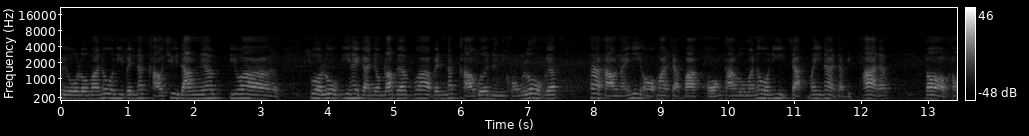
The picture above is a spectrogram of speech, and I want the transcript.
ซิโอโรมาโน่นี่เป็นนักข่าวชื่อดังนะครับที่ว่าทั่วโลกนี่ให้การยอมรับนะครับว่าเป็นนักข่าวเบอร์หนึ่งของโลกนะครับถ้าข่าวไหนนี่ออกมาจากปากของทางโรมาโน่นี่จะไม่น่าจะผิดพลาดครับ ก็เขา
